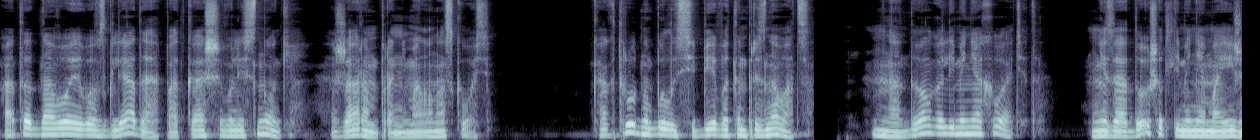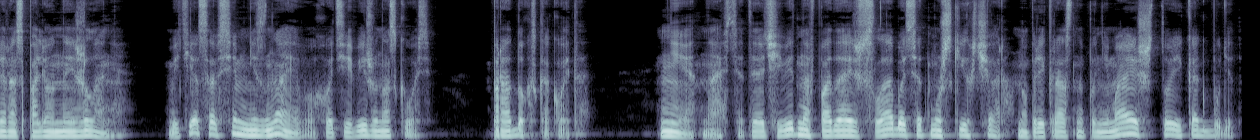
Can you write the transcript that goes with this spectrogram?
От одного его взгляда подкашивались ноги, жаром пронимало насквозь. Как трудно было себе в этом признаваться. Надолго ли меня хватит? Не задушат ли меня мои же распаленные желания? Ведь я совсем не знаю его, хоть и вижу насквозь. Парадокс какой-то. Нет, Настя, ты очевидно впадаешь в слабость от мужских чар, но прекрасно понимаешь, что и как будет.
